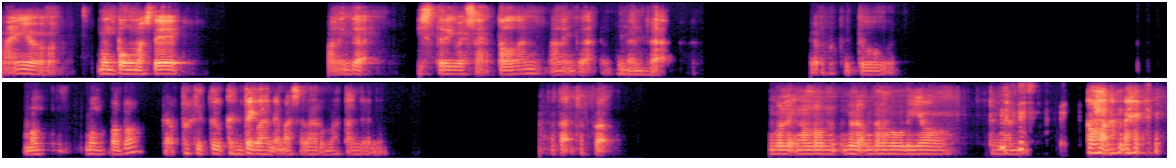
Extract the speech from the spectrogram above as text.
Nah yo mumpung mesti paling enggak istri wes settle kan paling enggak kita Hmm. enggak ya begitu. Mem, mem apa? Enggak begitu genting lah nih masalah rumah tangga ini. Aku tak coba golek ngelun golek ngeluh liyo dengan kalau aneh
